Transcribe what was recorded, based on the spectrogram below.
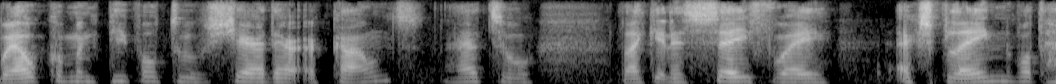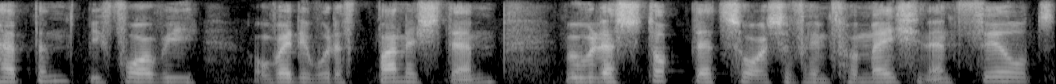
welcoming people to share their accounts, had to like in a safe way explain what happened before we already would have punished them, we would have stopped that source of information and failed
